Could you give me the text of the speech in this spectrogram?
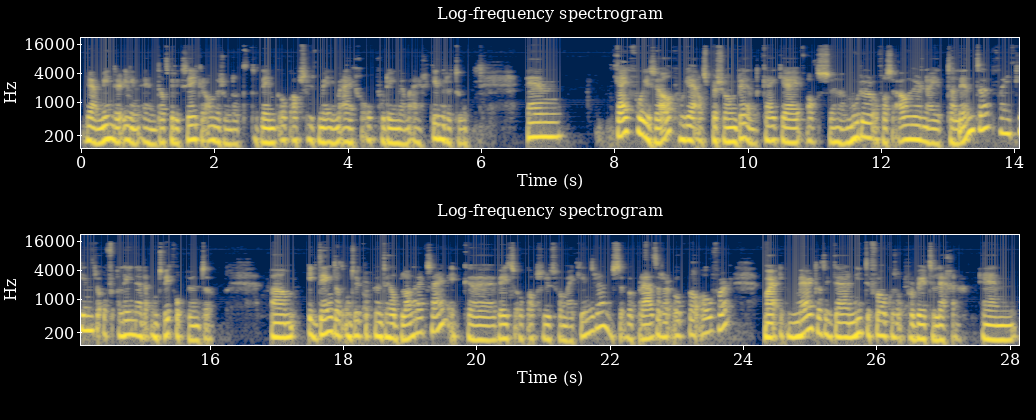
ja, minder in. En dat wil ik zeker anders doen. Dat, neem ik ook absoluut mee in mijn eigen opvoeding naar mijn eigen kinderen toe. En kijk voor jezelf hoe jij als persoon bent. Kijk jij als uh, moeder of als ouder naar je talenten van je kinderen of alleen naar de ontwikkelpunten? Um, ik denk dat ontwikkelpunten heel belangrijk zijn. Ik uh, weet ze ook absoluut van mijn kinderen. Dus we praten er ook wel over. Maar ik merk dat ik daar niet de focus op probeer te leggen. En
